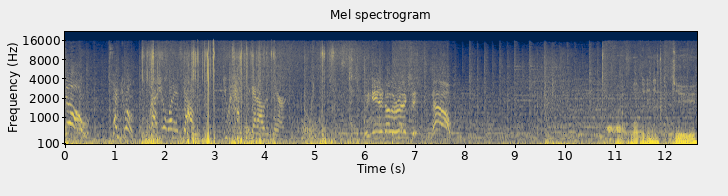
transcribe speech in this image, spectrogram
No! Central! Crasher 1 is down. You have to get out of there. We need another exit. Now! Uh, what we're gonna do.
